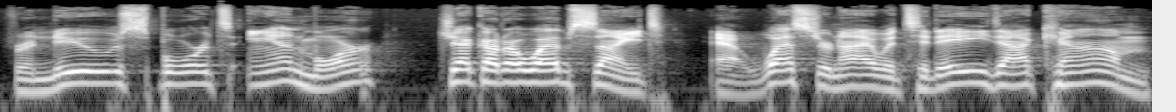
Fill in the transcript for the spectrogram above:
For news, sports, and more, check out our website at westerniowatoday.com.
